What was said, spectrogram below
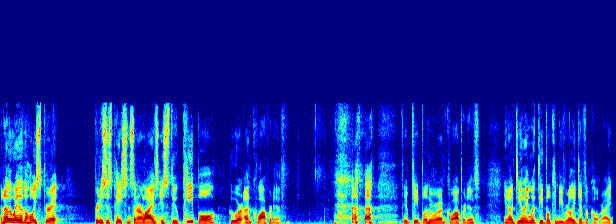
Another way that the Holy Spirit produces patience in our lives is through people who are uncooperative. through people who are uncooperative. You know, dealing with people can be really difficult, right?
